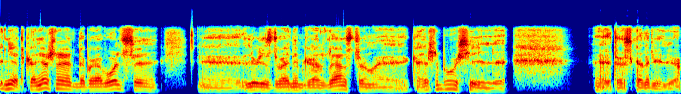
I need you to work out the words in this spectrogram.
нет, конечно, добровольцы, э, люди с двойным гражданством, э, конечно, бы усилили эту эскадрилью.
